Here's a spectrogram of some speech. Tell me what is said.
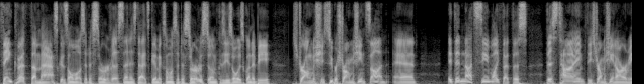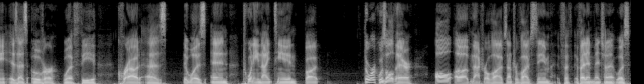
think that the mask is almost a disservice, and his dad's gimmick's almost a disservice to him because he's always going to be strong machine, super strong machine son, and it did not seem like that this this time the strong machine army is as over with the crowd as it was in 2019, but the work was all there. All of Natural Vibes, Natural Vibes team, if, if I didn't mention it, was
